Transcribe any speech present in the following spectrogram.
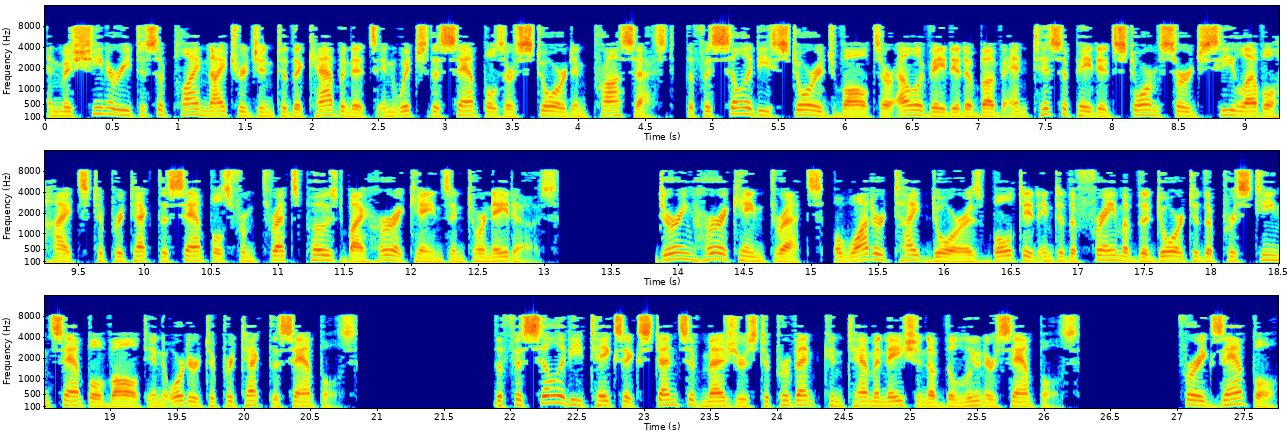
and machinery to supply nitrogen to the cabinets in which the samples are stored and processed. The facility's storage vaults are elevated above anticipated storm surge sea level heights to protect the samples from threats posed by hurricanes and tornadoes. During hurricane threats, a watertight door is bolted into the frame of the door to the pristine sample vault in order to protect the samples. The facility takes extensive measures to prevent contamination of the lunar samples. For example,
